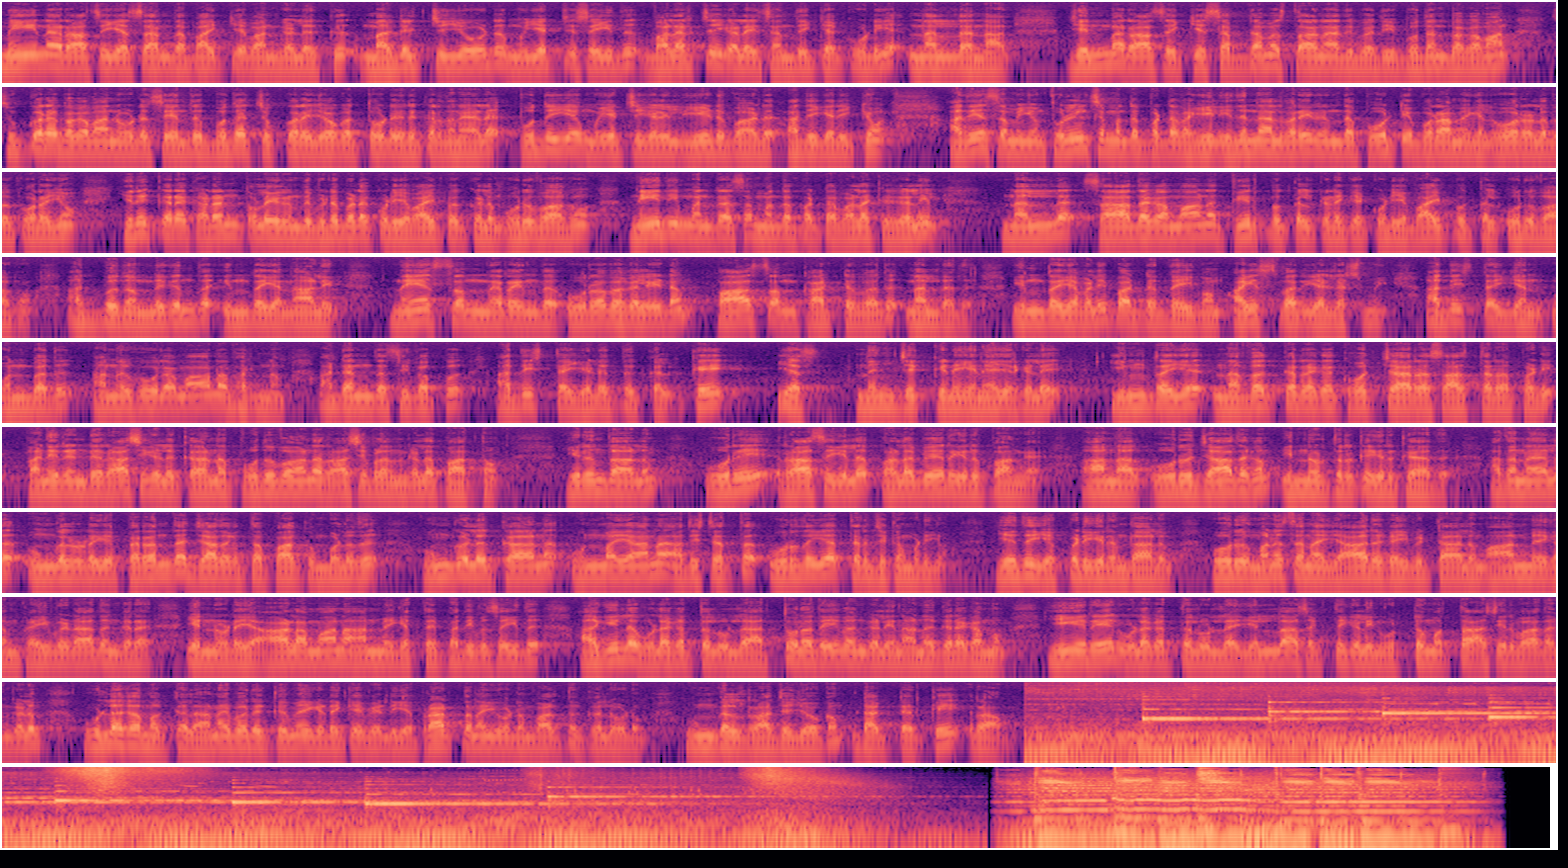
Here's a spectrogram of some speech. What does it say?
மீன ராசியை சார்ந்த பாக்கியவான்களுக்கு மகிழ்ச்சியோடு முயற்சி செய்து வளர்ச்சிகளை சந்திக்கக்கூடிய நல்ல நாள். ஜென்ம ராசிக்கு சப்தமஸ்தானாதிபதி புதன் பகவான் சுக்கர பகவானோடு சேர்ந்து புத சுக்கர யோகத்தோடு இருக்கிறதுனால புதிய முயற்சிகளில் ஈடுபாடு அதிகரிக்கும். அதே சமயம் தொழில் சம்பந்தப்பட்ட வகையில் இதனால் வரை இருந்த போட்டி பொறாமைகள் ஓரளவு குறையும். இருக்கிற கடன் தொலையிலிருந்து விடுபடக்கூடிய வாய்ப்புகளும் உருவாகும். நீதிமன்ற சம்பந்தப்பட்ட வழக்குகளில் நல்ல சாதகமான தீர்ப்புகள் கிடைக்கக்கூடிய வாய்ப்புகள் உருவாகும். அற்புதம் மிகுந்த இன்றைய நாளில் நேசம் நிறைந்த உறவுகளிடம் பாசம் காட்டுவது நல்லது. இன்றைய வழிபாட்டு தெய்வம் ஐஸ்வர்ய லட்சுமி. அதிர்ஷ்ட எண் ஒன்பது அனுகூலமான வர்ணம். அடர்ந்த சிவப்பு அதிர்ஷ்ட எழுத்துக்கள் கே எஸ். நெஞ்சுக்கிணைய நேயர்களே இன்றைய நவக்கிரக கோச்சார சாஸ்திரப்படி பனிரெண்டு ராசிகளுக்கான பொதுவான ராசி பலன்களை பார்த்தோம். இருந்தாலும் ஒரே ராசியில் பல பேர் இருப்பாங்க. ஆனால் ஒரு ஜாதகம் இன்னொருத்தருக்கு இருக்காது. அதனால் உங்களுடைய பிறந்த ஜாதகத்தை பார்க்கும் பொழுது உங்களுக்கான உண்மையான அதிர்ஷ்டத்தை உறுதியாக தெரிஞ்சுக்க முடியும். எது எப்படி இருந்தாலும் ஒரு மனுஷனை யார் கைவிட்டாலும் ஆன்மீகம் கைவிடாதுங்கிற என்னுடைய ஆழமான ஆன்மீகத்தை பதிவு செய்து அகில உலகத்தில் உள்ள அத்துண தெய்வங்களின் அனுகிரகமும் ஈரேர் உலகத்தில் உள்ள எல்லா சக்திகளின் ஒட்டுமொத்த ஆசீர்வாதங்களும் உலக மக்கள் அனைவருக்குமே கிடைக்க வேண்டிய பிரார்த்தனையோடும் வாழ்த்துக்களோடும் உங்கள் ராஜயோகம் டாக்டர் கே ராம்.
